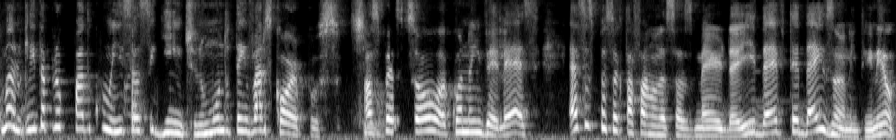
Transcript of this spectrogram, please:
Mano, quem tá preocupado com isso é o seguinte: no mundo tem vários corpos. Sim. As pessoas, quando envelhecem, essas pessoas que tá falando essas merda aí devem ter 10 anos, entendeu?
